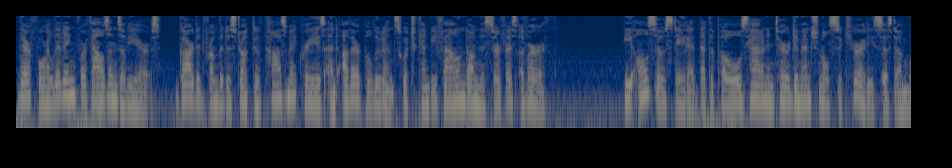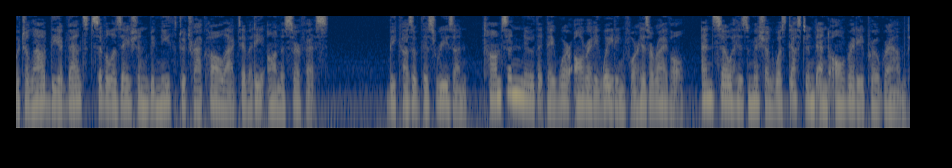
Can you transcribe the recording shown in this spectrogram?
therefore living for thousands of years, guarded from the destructive cosmic rays and other pollutants which can be found on the surface of Earth. He also stated that the poles had an interdimensional security system which allowed the advanced civilization beneath to track all activity on the surface. Because of this reason, Thompson knew that they were already waiting for his arrival, and so his mission was destined and already programmed.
